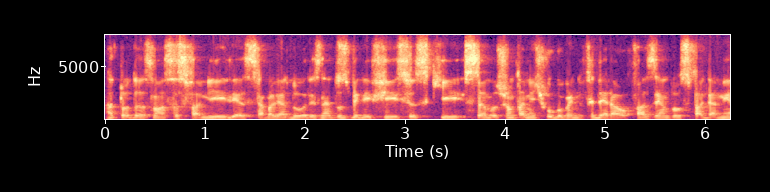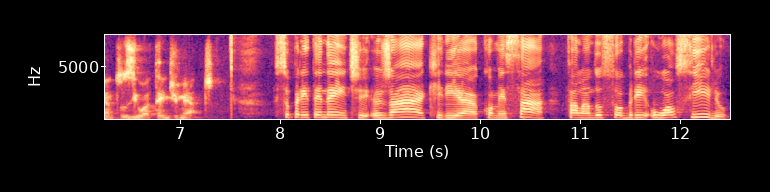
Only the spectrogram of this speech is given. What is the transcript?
a todas as nossas famílias, trabalhadores, né, dos benefícios que estamos juntamente com o governo federal fazendo os pagamentos e o atendimento. Superintendente, eu já queria começar falando sobre o auxílio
